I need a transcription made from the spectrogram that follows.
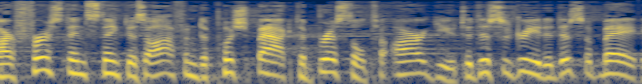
Our first instinct is often to push back, to bristle, to argue, to disagree, to disobey,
